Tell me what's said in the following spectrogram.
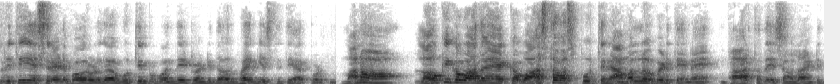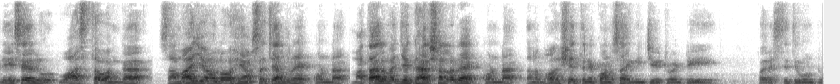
తృతీయ శ్రేణి పౌరులుగా గుర్తింపు పొందేటువంటి దౌర్భాగ్య స్థితి ఏర్పడుతుంది. మనం లౌకికవాదం యొక్క వాస్తవ స్ఫూర్తిని అమల్లో పెడితేనే భారతదేశం లాంటి దేశాలు వాస్తవంగా సమాజంలో హింస చెలరేయకుండా మతాల మధ్య ఘర్షణలు రేగకుండా తన భవిష్యత్తుని కొనసాగించేటువంటి పరిస్థితి ఉంటుంది.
